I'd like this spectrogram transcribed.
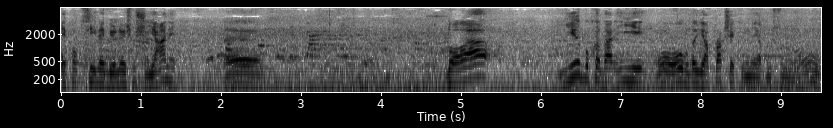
Epoksi ile birleşmiş. Yani e, doğayı bu kadar iyi. Oo, bu da yaprak şeklinde yapmışsın. Oo.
